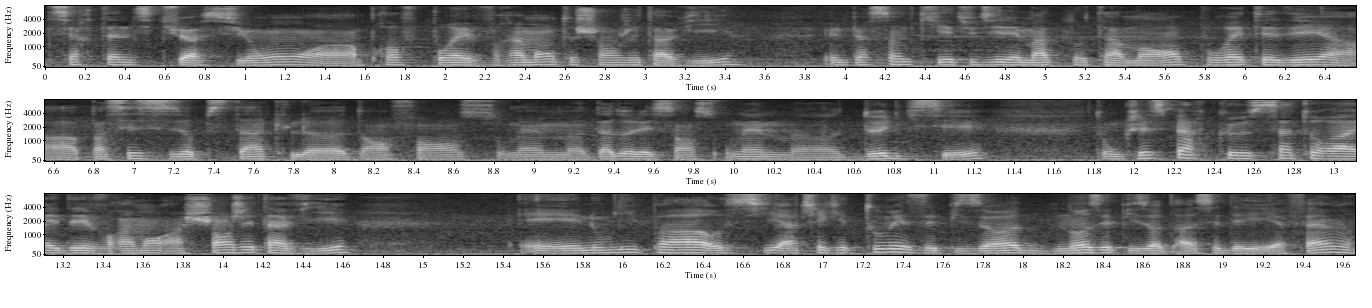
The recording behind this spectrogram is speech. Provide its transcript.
certaines situations, un prof pourrait vraiment te changer ta vie. Une personne qui étudie les maths notamment pourrait t'aider à passer ces obstacles d'enfance ou même d'adolescence ou même euh, de lycée. Donc j'espère que ça t'aura aidé vraiment à changer ta vie. Et n'oublie pas aussi à checker tous mes épisodes, nos épisodes ACDIFM,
